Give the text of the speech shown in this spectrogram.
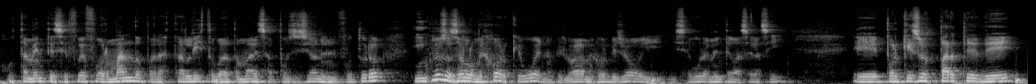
justamente se fue formando para estar listo para tomar esa posición en el futuro e incluso hacerlo mejor, qué bueno, que lo haga mejor que yo y, seguramente va a ser así, eh, porque eso es parte de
